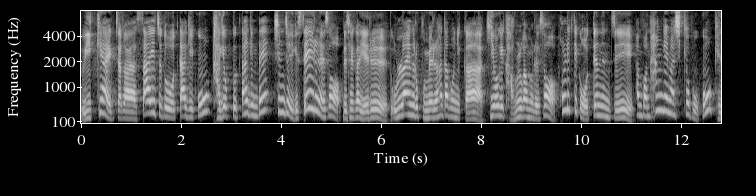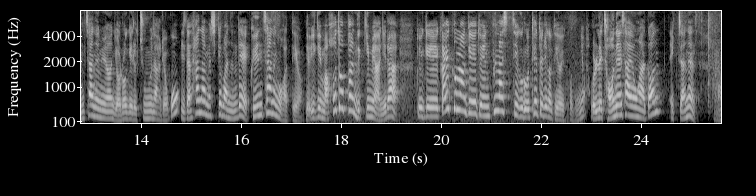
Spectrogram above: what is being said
이케아 액자가 사이즈도 딱이고 가격도 딱인데 심지어 이게 세일을 해서 근데 제가 얘를 온라인으로 구매를 하다 보니까 기억이 가물가물해서 퀄리티가 어땠는지 한번 한 개만 시켜보고 괜찮으면 여러 개를 주문하려고 일단 하나만 시켜봤는데 괜찮은 것 같아요. 이게 막 허접한 느낌이 아니라 되게 깔끔하게 된 플라스틱으로 테두리가 되어 있거든요. 원래 전에 사용하던 액자는 어,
